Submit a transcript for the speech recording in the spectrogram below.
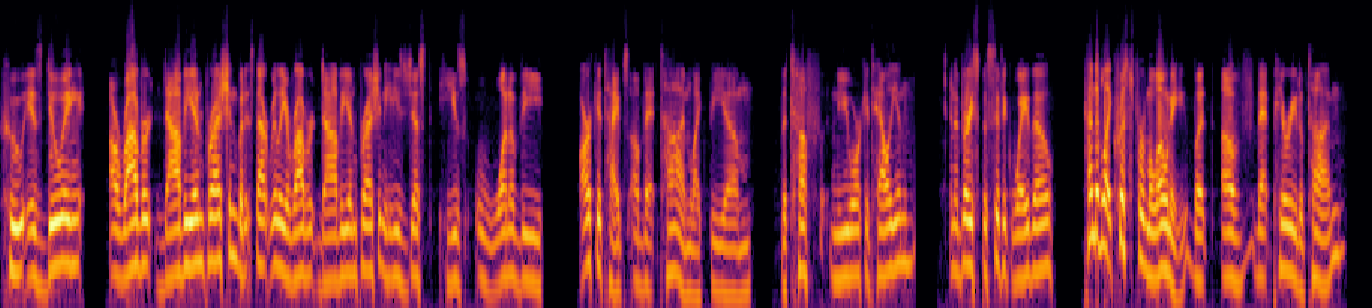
who is doing a robert davi impression but it's not really a robert davi impression. He's just he's one of the archetypes of that time like the um the tough New York Italian. In a very specific way, though. Kind of like Christopher Meloni, but of that period of time.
